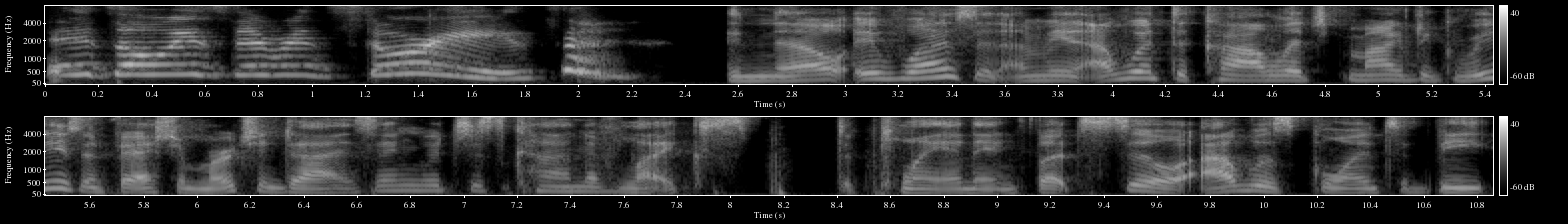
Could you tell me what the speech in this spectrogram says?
it's always different stories. No, it wasn't. I mean, I went to college. My degree is in fashion merchandising, which is kind of like the planning, but still, I was going to be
